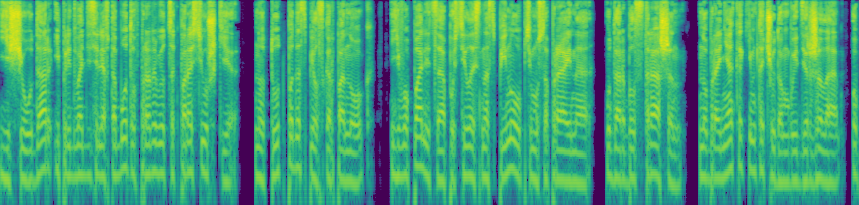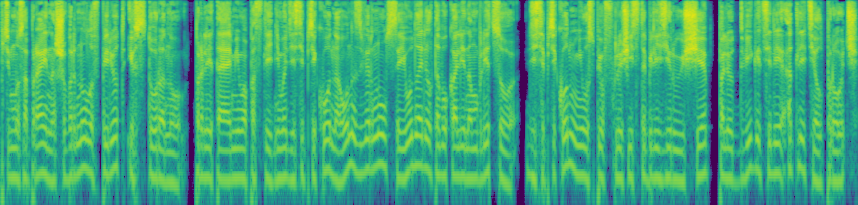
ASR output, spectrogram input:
Еще удар, и предводитель автоботов прорвется к поросюшке. Но тут подоспел Скорпанок. Его палец опустилась на спину Оптимуса Прайна. Удар был страшен но броня каким-то чудом выдержала. Оптимуса Прайна швырнула вперед и в сторону. Пролетая мимо последнего Десептикона, он извернулся и ударил того коленом в лицо. Десептикон, не успев включить стабилизирующее, полет двигателей отлетел прочь.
